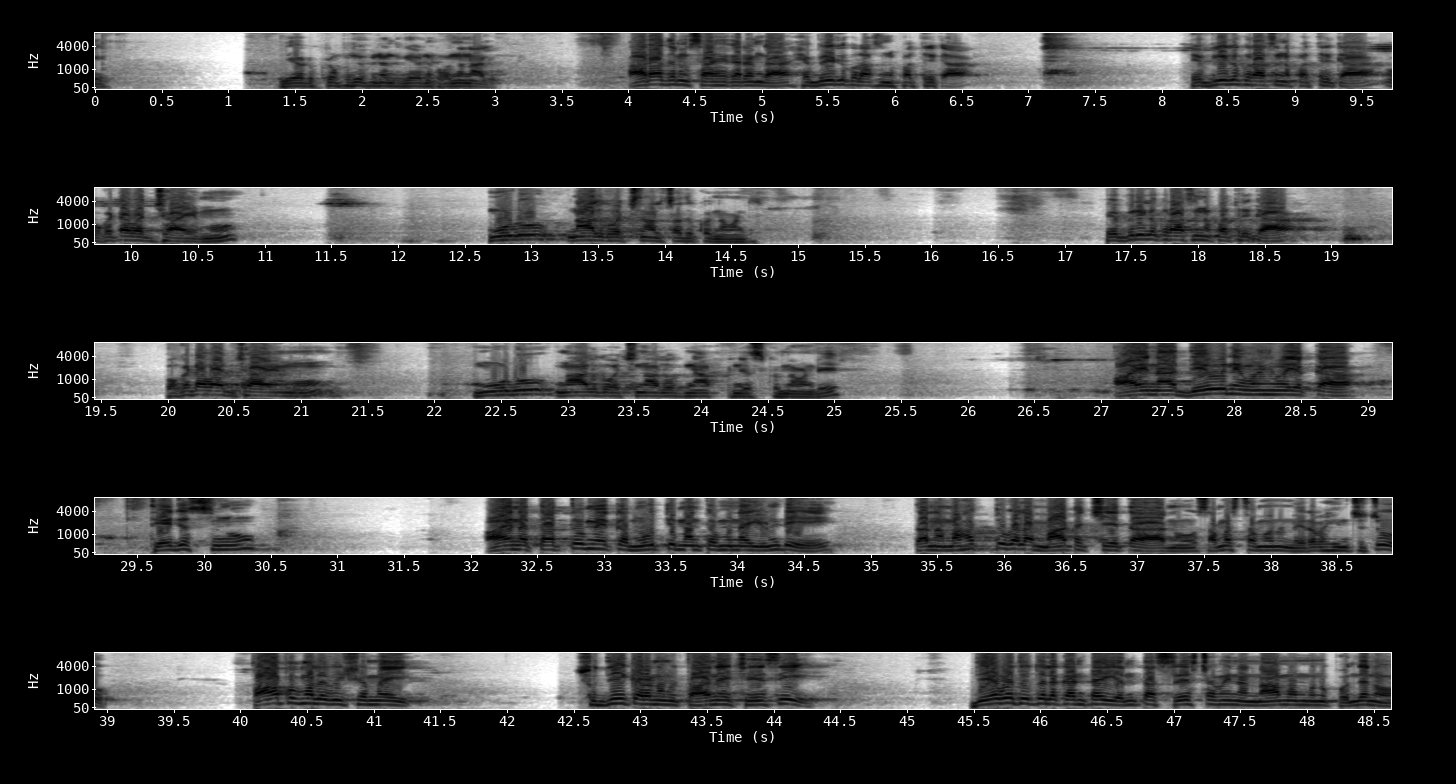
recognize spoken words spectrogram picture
దేవుడు కృప చూపినందుకు దేవునికి వందనాలు. ఆరాధనకు సహాయకరంగా హెబ్రిలకు రాసిన పత్రిక హెబ్రిలకు రాసిన పత్రిక ఒకటవ అధ్యాయము మూడు నాలుగు వచనాలు చదువుకుందామండి. హెబ్రిలకు రాసిన పత్రిక ఒకటవ అధ్యాయము మూడు నాలుగు వచనాలు జ్ఞాపకం చేసుకుందామండి. ఆయన దేవుని మహిమ యొక్క తేజస్సును ఆయన తత్వం యొక్క మూర్తిమంతమునై ఉండి తన మహత్తుగల మాట చేతను సమస్తమును నిర్వహించుచు పాపముల విషయమై శుద్ధీకరణము తానే చేసి దేవదూతుల కంటే ఎంత శ్రేష్టమైన నామమును పొందెనో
